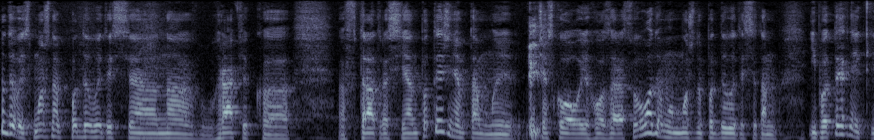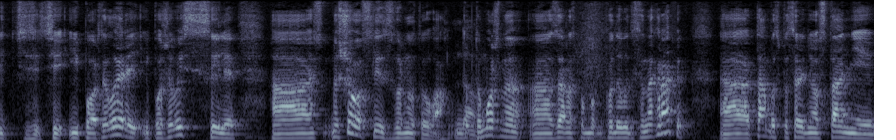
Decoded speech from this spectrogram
Ну, дивись, можна подивитися на графік е, втрат росіян по тижням. Там ми частково його зараз виводимо. Можна подивитися там і по техніці, ці- ці- і по артилерії, і по живій силі. На що слід звернути увагу? Да. Тобто можна е, зараз подивитися на графік. Е, Там безпосередньо останні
